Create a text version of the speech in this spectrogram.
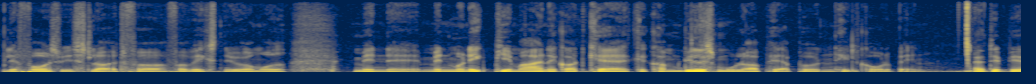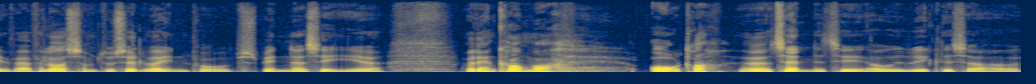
bliver forholdsvis sløjt for, for væksten i øvrigt. Men, øh, men Monique PMI'erne godt kan, kan komme en lille smule op her på den helt korte bane. Ja, det bliver i hvert fald også, som du selv var inde på, spændende at se, øh, hvordan kommer ordretallene til at udvikle sig, og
